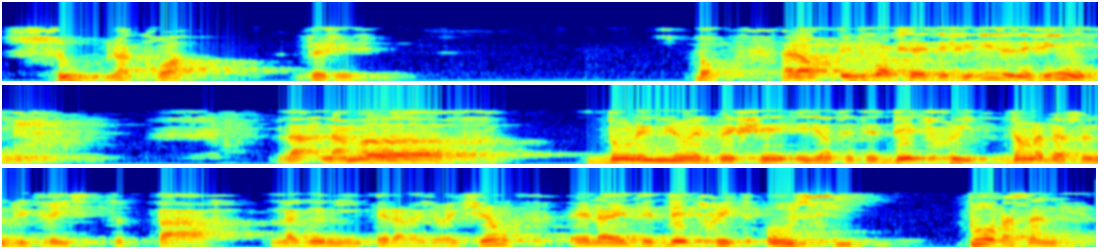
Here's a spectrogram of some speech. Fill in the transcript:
sous la croix de Jésus. Bon, alors une fois que ça a été fini, c'est fini la, mort dont l'aiguillon et le péché ayant été détruite dans la personne du Christ par l'agonie et la résurrection, elle a été détruite aussi pour la Sainte Vierge.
